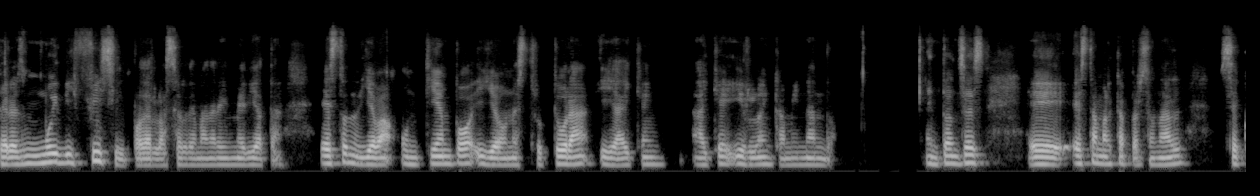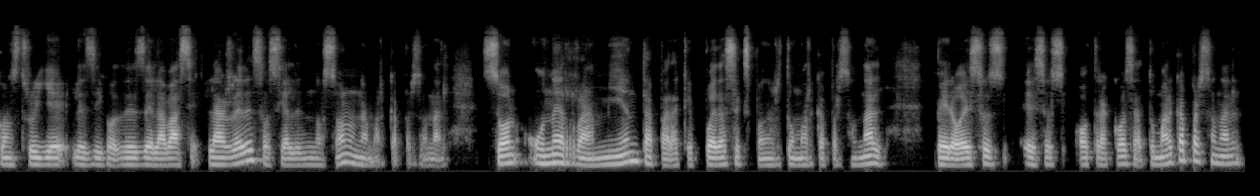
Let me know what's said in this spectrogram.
pero es muy difícil poderlo hacer de manera inmediata. Esto nos lleva un tiempo y lleva una estructura y hay que, hay que irlo encaminando. Entonces, eh, esta marca personal se construye, les digo, desde la base. Las redes sociales no son una marca personal, son una herramienta para que puedas exponer tu marca personal, pero eso es, eso es otra cosa. Tu marca personal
